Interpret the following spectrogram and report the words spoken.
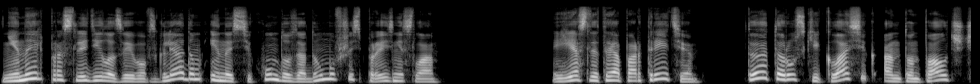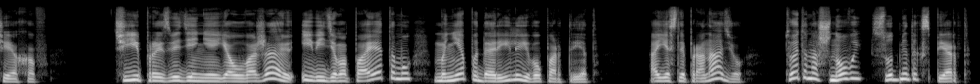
Нинель проследила за его взглядом и на секунду задумавшись произнесла. «Если ты о портрете, то это русский классик Антон Павлович Чехов, чьи произведения я уважаю, и, видимо, поэтому мне подарили его портрет. А если про Надю, то это наш новый судмедэксперт,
